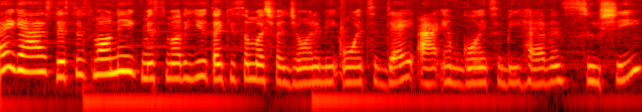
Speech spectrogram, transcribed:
Hey guys, this is Monique, Miss Mo to You. Thank you so much for joining me on today. I am going to be having sushi.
